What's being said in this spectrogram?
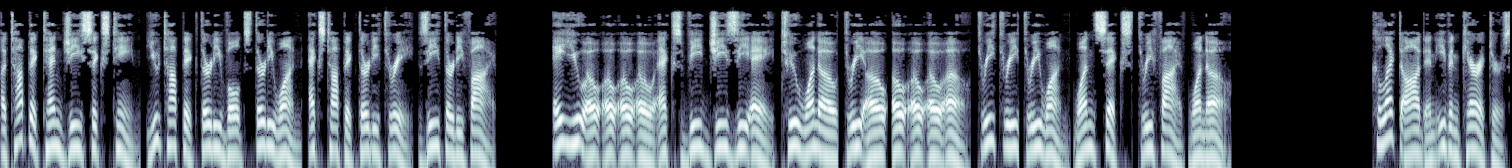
A topic 10G16, U topic 30 volts 31, X topic 33, Z35. AU000XVGZA210-30-0000-33-31-16-35-10 Collect odd and even characters.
